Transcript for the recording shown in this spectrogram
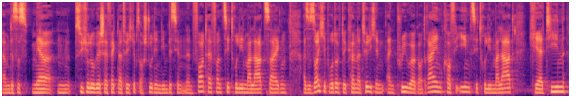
Ähm, das ist mehr ein psychologischer Effekt. Natürlich gibt es auch Studien, die ein bisschen einen Vorteil von Citrullin-Malat zeigen. Also solche Produkte können natürlich in ein Pre-Workout rein. Koffein, Citrullin-Malat, Kreatin,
